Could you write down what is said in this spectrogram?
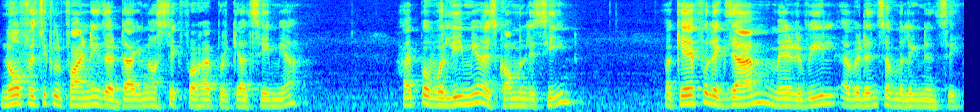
No physical findings are diagnostic for hypercalcemia. Hypovolemia is commonly seen. A careful exam may reveal evidence of malignancy.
